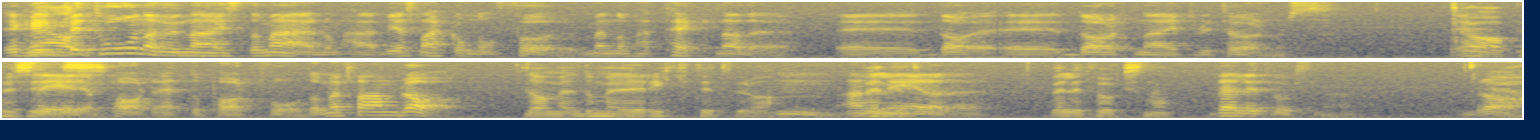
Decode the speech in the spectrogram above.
Jag kan Ja. inte betona hur nice de är, de här. Vi har snackat om dem förr, men de här tecknade eh, Da- eh, Dark Knight Returns. Eh, Ja, precis. Serien, part 1 och part 2. De är fan bra. De, är- de är riktigt bra. Mm, animerade. Väldigt vuxna. Väldigt vuxna. Bra.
